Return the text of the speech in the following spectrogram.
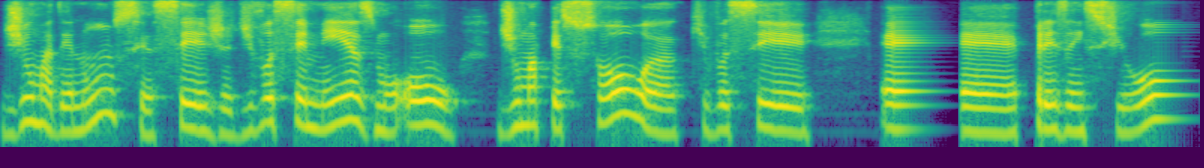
de uma denúncia, seja de você mesmo ou de uma pessoa que você é, é, presenciou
